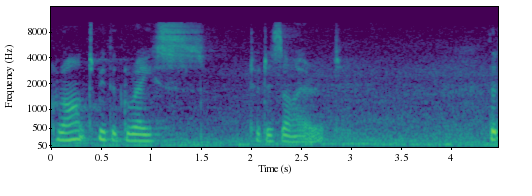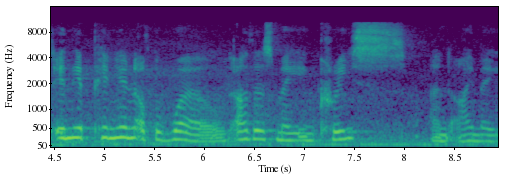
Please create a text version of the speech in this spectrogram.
Grant me the grace to desire it. That in the opinion of the world others may increase and I may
